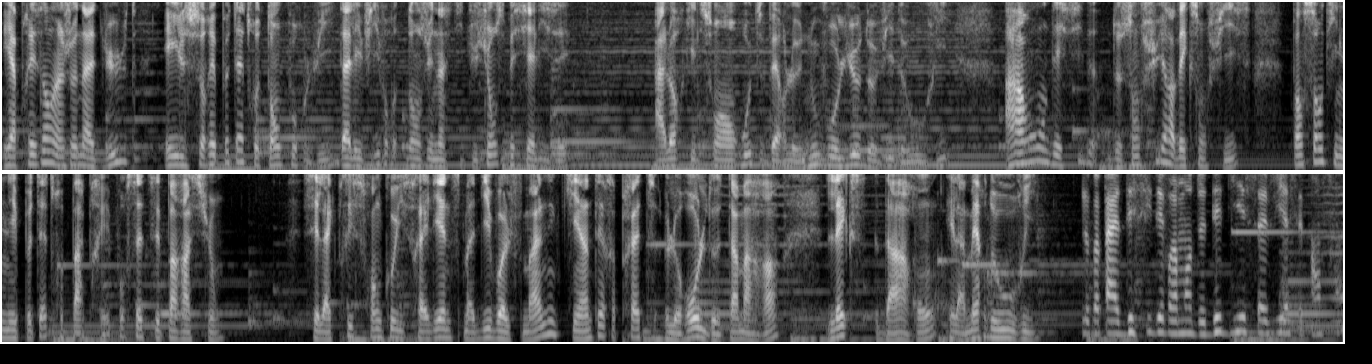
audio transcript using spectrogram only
et à présent un jeune adulte et il serait peut-être temps pour lui d'aller vivre dans une institution spécialisée. Alors qu'ils sont en route vers le nouveau lieu de vie de Uri, Aaron décide de s'enfuir avec son fils, pensant qu'il n'est peut-être pas prêt pour cette séparation. C'est l'actrice franco-israélienne Smadi Wolfman qui interprète le rôle de Tamara, l'ex d'Aaron et la mère de Uri. Le papa a décidé vraiment de dédier sa vie à cet enfant.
